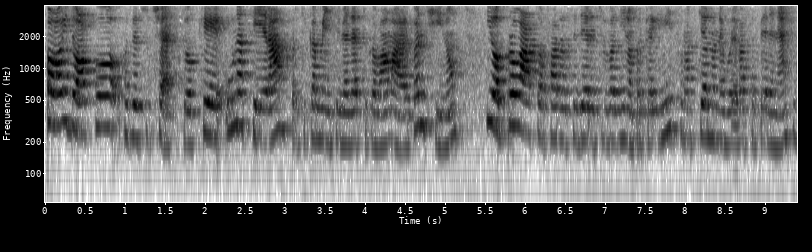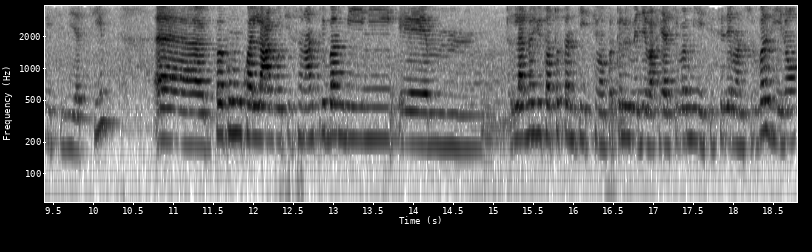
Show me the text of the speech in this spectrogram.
poi dopo cosa è successo? che una sera praticamente mi ha detto che aveva male al pancino io ho provato a farlo sedere sul vasino perché all'inizio Mattia non ne voleva sapere neanche di sedersi. Eh, poi comunque al lago ci sono altri bambini e um, l'hanno aiutato tantissimo perché lui vedeva che gli altri bambini si sedevano sul vasino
